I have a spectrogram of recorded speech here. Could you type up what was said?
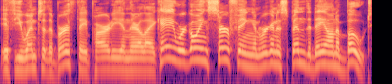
If you went to the birthday party and they're like, hey, we're going surfing and we're going to spend the day on a boat,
